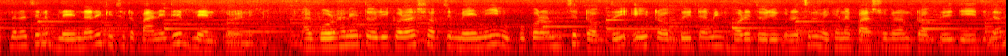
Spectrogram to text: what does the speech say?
আপনারা চাইলে ব্লেন্ডারে কিছুটা পানি দিয়ে ব্লেন্ড করে নেবেন। আর বোরহানি তৈরি করার সবচেয়ে মেনই উপকরণ হচ্ছে টক দই। এই টক দইটা আমি ঘরে তৈরি করেছিলাম। এখানে পাঁচশো গ্রাম টক দই দিয়ে দিলাম।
